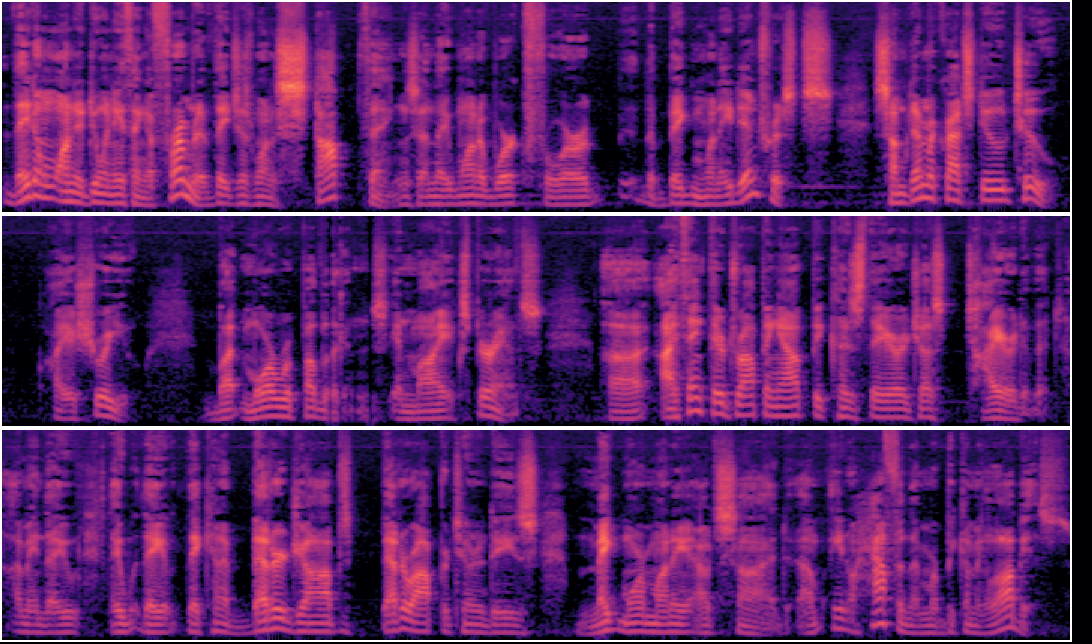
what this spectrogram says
they don't want to do anything affirmative. They just want to stop things, and they want to work for the big moneyed interests. Some Democrats do too, I assure you but more Republicans, in my experience. Uh, I think they're dropping out because they are just tired of it. I mean, they, they, they, they can have better jobs, better opportunities, make more money outside. Um, you know, half of them are becoming lobbyists.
